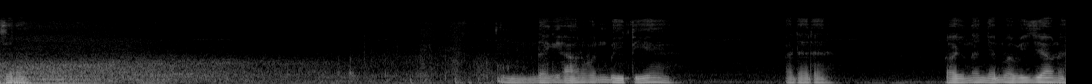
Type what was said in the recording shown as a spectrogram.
Xem nào? Ừ, đây cái áo nó vẫn bị tí. Ở đây đây. Rồi chúng ta nhấn vào video này.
